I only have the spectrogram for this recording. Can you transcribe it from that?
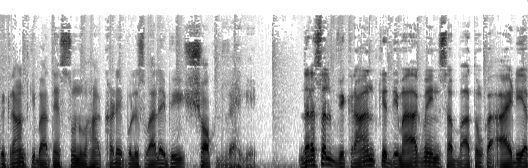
विक्रांत की बातें सुन वहाँ खड़े पुलिस वाले भी शॉक्ड रह गए। दरअसल विक्रांत के दिमाग में इन सब बातों का आइडिया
